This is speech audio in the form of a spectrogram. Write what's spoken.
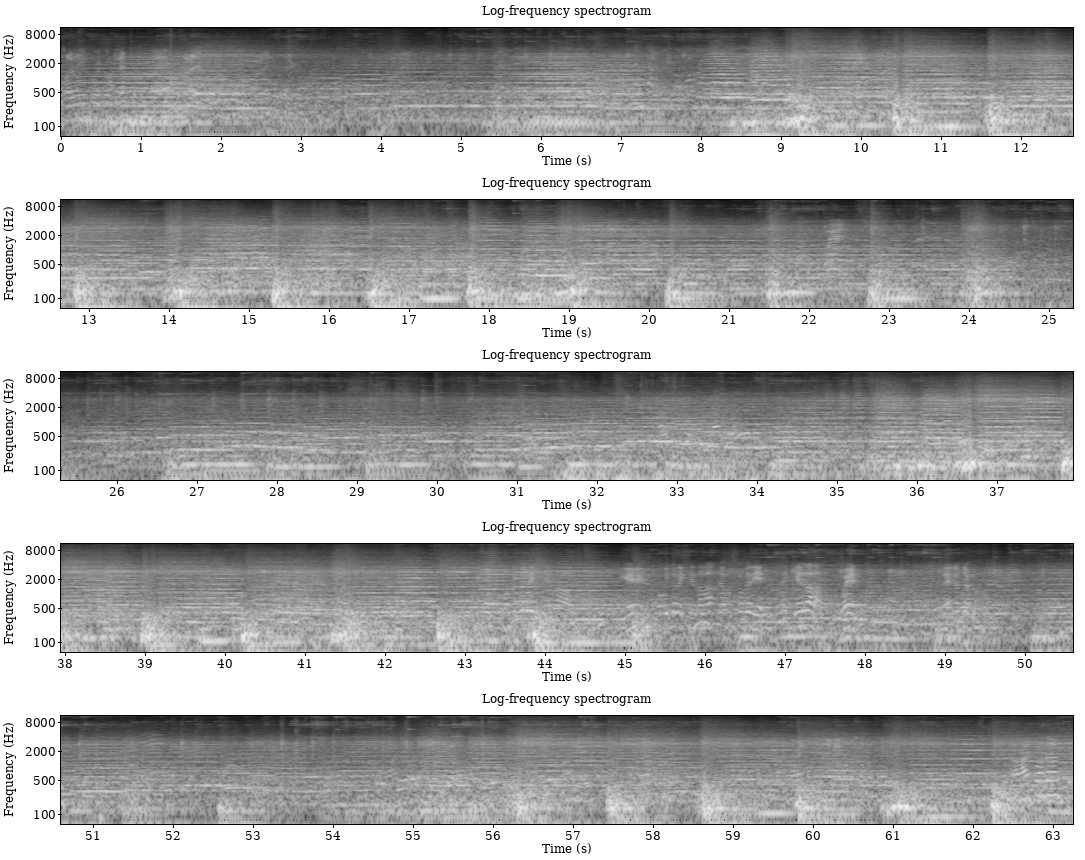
Reparaturkugeln komplett obediente. La izquierda la. Bueno. no te preocupes. por delante.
